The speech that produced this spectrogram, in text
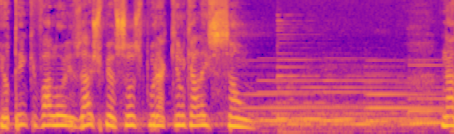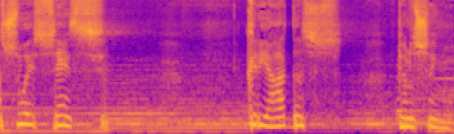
Eu tenho que valorizar as pessoas por aquilo que elas são, na sua essência, criadas pelo Senhor.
